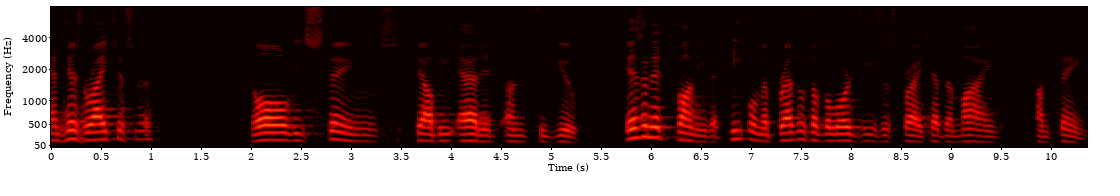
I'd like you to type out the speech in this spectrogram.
And his righteousness, all these things shall be added unto you. Isn't it funny that people in the presence of the Lord Jesus Christ have their mind on things?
